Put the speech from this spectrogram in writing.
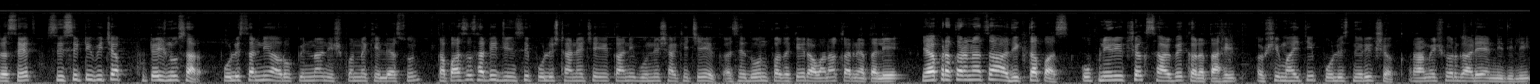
तसेच सीसीटीव्हीच्या फुटेजनुसार पोलिसांनी आरोपींना निष्पन्न केले असून तपासासाठी जिन्सी पोलीस ठाण्याचे एक आणि गुन्हे शाखेचे एक असे दोन पथके रवाना करण्यात आले. या प्रकरणाचा अधिक तपास उपनिरीक्षक साळवे करत आहेत अशी माहिती पोलीस निरीक्षक रामेश्वर गाडे यांनी दिली.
